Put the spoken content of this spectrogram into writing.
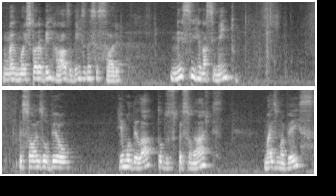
com uma, uma história bem rasa, bem desnecessária. Nesse renascimento, o pessoal resolveu remodelar todos os personagens mais uma vez.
